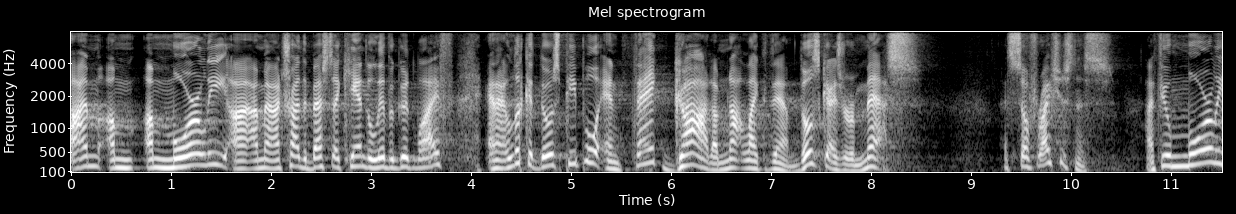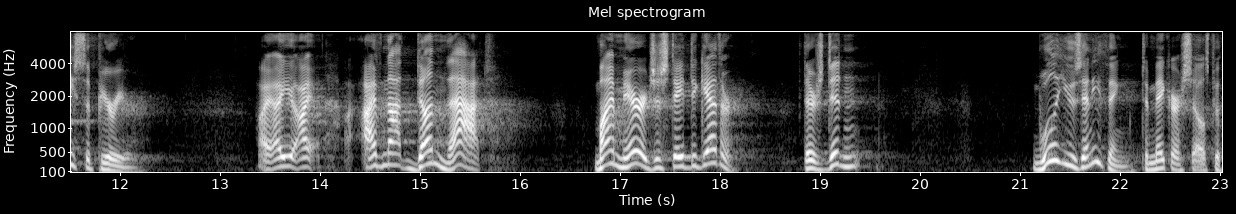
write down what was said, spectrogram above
I'm, I'm, I'm morally, I, I, mean, I try the best I can to live a good life, and I look at those people and thank God I'm not like them. Those guys are a mess. That's self righteousness. I feel morally superior. I, I, I, I've not done that. My marriage has stayed together, theirs didn't. We'll use anything to make ourselves feel,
